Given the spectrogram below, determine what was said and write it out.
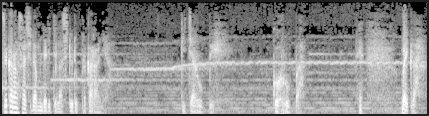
Sekarang saya sudah menjadi jelas duduk perkaranya. Kijarupi, Kohrupa. Baiklah.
